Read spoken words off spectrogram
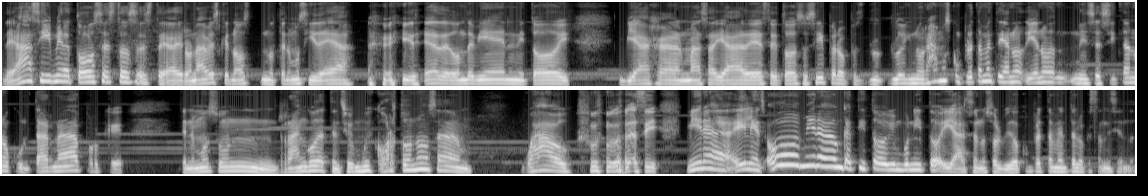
de, ah, sí, mira, todos estos este, aeronaves que no, no tenemos idea, idea de dónde vienen y todo, y viajan más allá de esto y todo eso, sí, pero pues lo, ignoramos completamente, ya no, ya no necesitan ocultar nada porque tenemos un rango de atención muy corto, ¿no? O sea, wow, así, mira, aliens, oh, mira, un gatito bien bonito, y ya se nos olvidó completamente lo que están diciendo.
